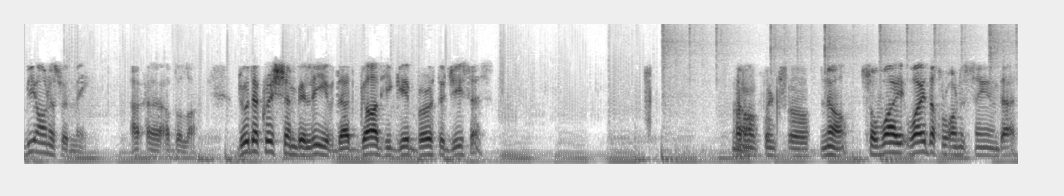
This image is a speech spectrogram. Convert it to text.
be honest with me, uh, uh, Abdullah. Do the Christian believe that God he gave birth to Jesus? I don't think so. No. So why why the Quran is saying that?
